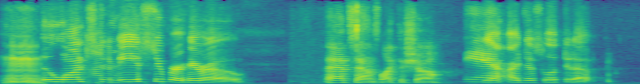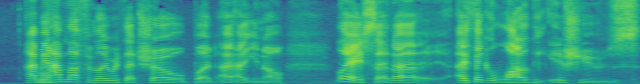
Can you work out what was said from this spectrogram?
Who wants to be a superhero? That sounds like the show. Yeah. I just looked it up. I mean, I'm not familiar with that show, but I, I you know, like I said, uh, I think a lot of the issues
